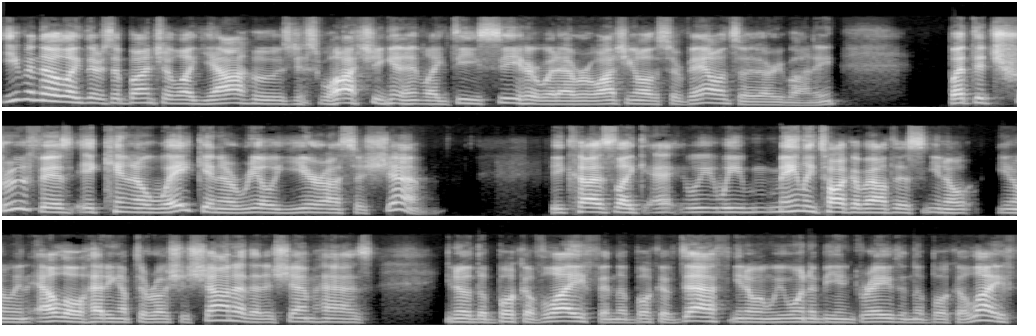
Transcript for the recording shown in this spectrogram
even though like there's a bunch of like yahoos just watching it in like DC or whatever, watching all the surveillance of everybody. But the truth is, it can awaken a real year yiras Hashem, because like eh, we we mainly talk about this, you know, you know, in Elul heading up to Rosh Hashanah that Hashem has you know, the book of life and the book of death, you know, and we want to be engraved in the book of life.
